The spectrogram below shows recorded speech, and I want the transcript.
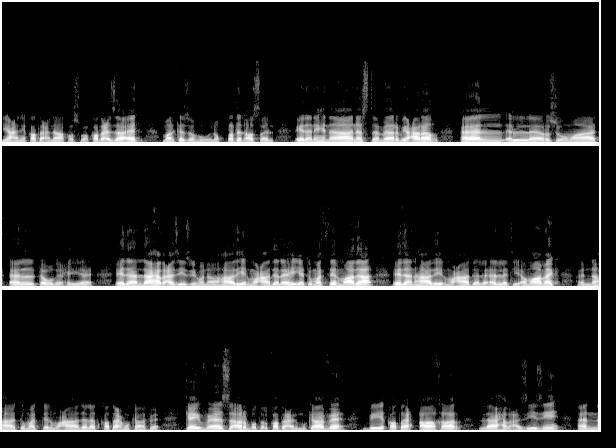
يعني قطع ناقص وقطع زائد مركزه. نقطة الأصل. إذا هنا نستمر بعرض الرسومات التوضيحية. إذا لاحظ عزيزي هنا هذه المعادلة هي تمثل ماذا؟ إذا هذه المعادلة التي أمامك إنها تمثل معادلة قطع مكافئ. كيف سأربط القطع المكافئ بقطع آخر؟ لاحظ عزيزي أن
